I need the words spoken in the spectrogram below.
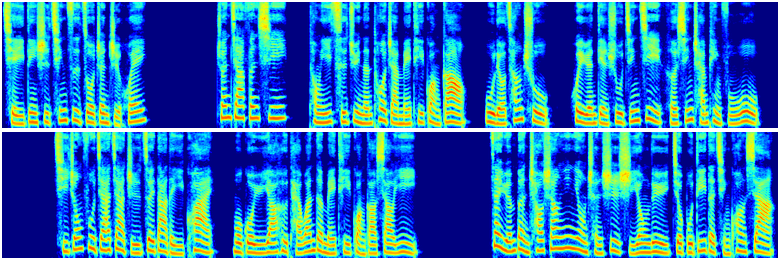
且一定是亲自坐镇指挥。专家分析，统一此举能拓展媒体广告、物流仓储、会员点数经济和新产品服务。其中附加价值最大的一块，莫过于 Yahoo 台湾的媒体广告效益。在原本超商应用程式使用率就不低的情况下，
